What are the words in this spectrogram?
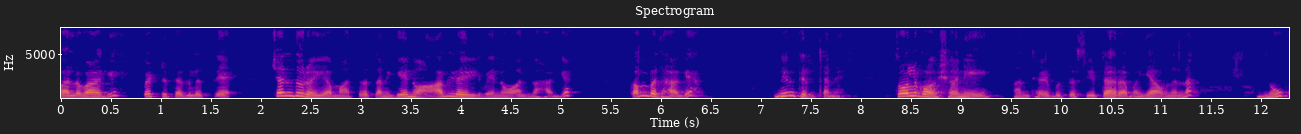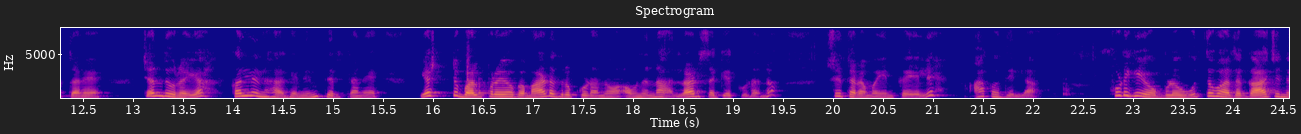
ಬಲವಾಗಿ ಪೆಟ್ಟು ತಗಲುತ್ತೆ. ಚಂದುರಯ್ಯ ಮಾತ್ರ ತನಗೇನು ಆಗಲೇ ಇಲ್ವೇನೋ ಅನ್ನೋ ಹಾಗೆ ಕಂಬದ ಹಾಗೆ ನಿಂತಿರ್ತಾನೆ. ತೊಲಗೋ ಶನಿ ಅಂತ ಹೇಳಿಬಿಟ್ಟು ಸೀತಾರಾಮಯ್ಯ ಅವನನ್ನು ನೂಕ್ತಾರೆ. ಚಂದೂರಯ್ಯ ಕಲ್ಲಿನ ಹಾಗೆ ನಿಂತಿರ್ತಾನೆ. ಎಷ್ಟು ಬಲಪ್ರಯೋಗ ಮಾಡಿದ್ರೂ ಕೂಡ ಅವನನ್ನು ಅಲ್ಲಾಡ್ಸೋಕ್ಕೆ ಕೂಡ ಸೀತಾರಾಮಯ್ಯನ ಕೈಯಲ್ಲಿ ಆಗೋದಿಲ್ಲ. ಹುಡುಗಿಯೊಬ್ಬಳು ಉದ್ದವಾದ ಗಾಜಿನ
